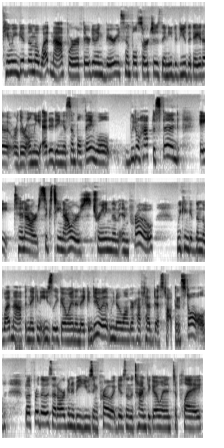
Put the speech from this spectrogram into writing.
Can we give them a web map where if they're doing very simple searches they need to view the data or they're only editing a simple thing? Well we don't have to spend 8 10 hours 16 hours training them in pro. We can give them the web map and they can easily go in and they can do it. We no longer have to have desktop installed. But for those that are going to be using Pro, it gives them the time to go in to play,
